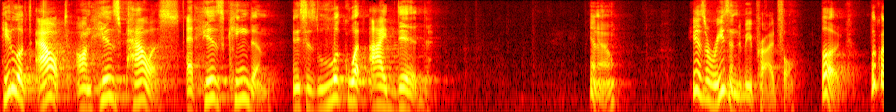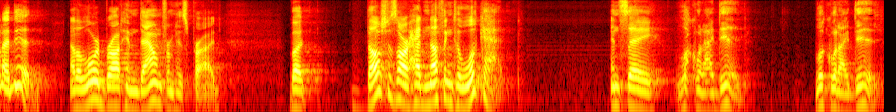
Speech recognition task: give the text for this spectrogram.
He looked out on his palace, at his kingdom, and he says, Look what I did. You know, he has a reason to be prideful. Look, look what I did. Now, the Lord brought him down from his pride, but Belshazzar had nothing to look at and say, Look what I did. Look what I did.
